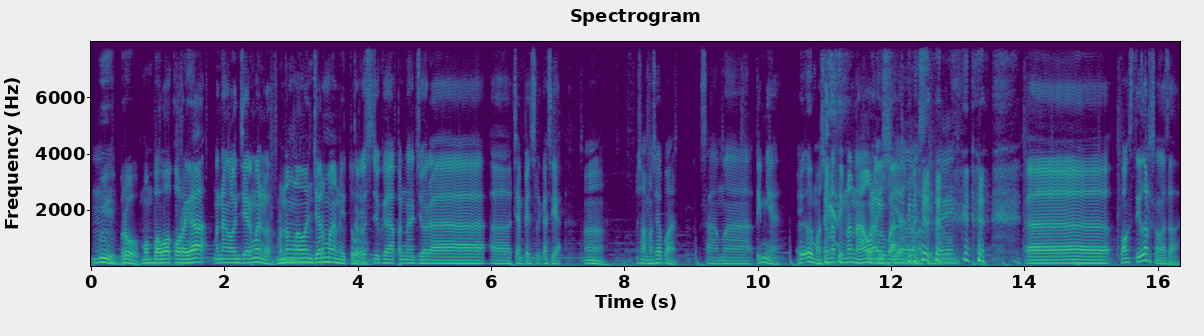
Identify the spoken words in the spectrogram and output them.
Wih, bro, membawa Korea Menang lawan Jerman loh. menang lawan Jerman itu. Terus juga pernah juara eh, Champions League Asia Eh, sama siapa? sama timnya. Eh, eh maksudnya timnya naon Kurang lupa. Asia timnya. Eh, Pohang Steelers kalau nggak salah.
